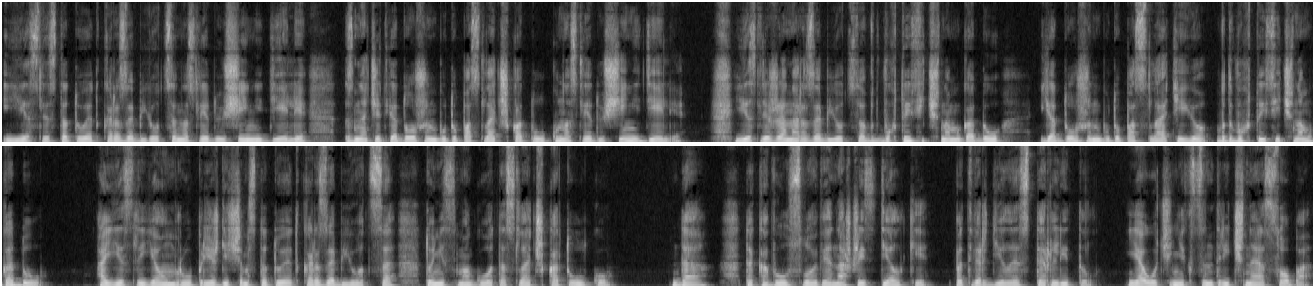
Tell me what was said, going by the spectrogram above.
Если статуэтка разобьется на следующей неделе, значит, я должен буду послать шкатулку на следующей неделе. Если же она разобьется в 2000 году, я должен буду послать ее в 2000 году. А если я умру, прежде чем статуэтка разобьется, то не смогу отослать шкатулку. Да, таковы условия нашей сделки, подтвердила Эстер Литл. Я очень эксцентричная особа.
